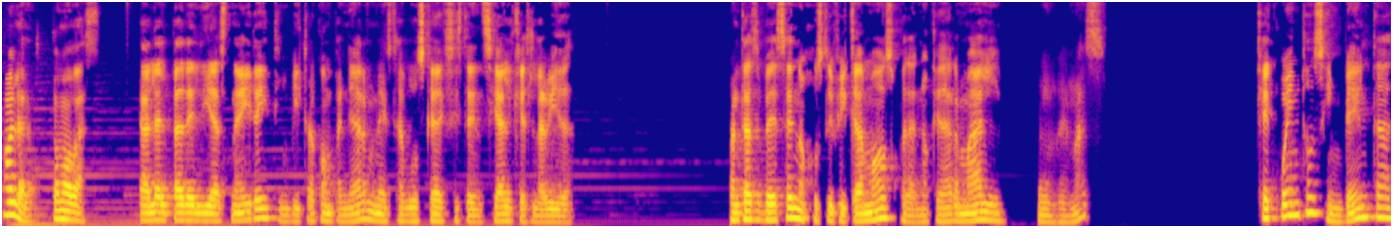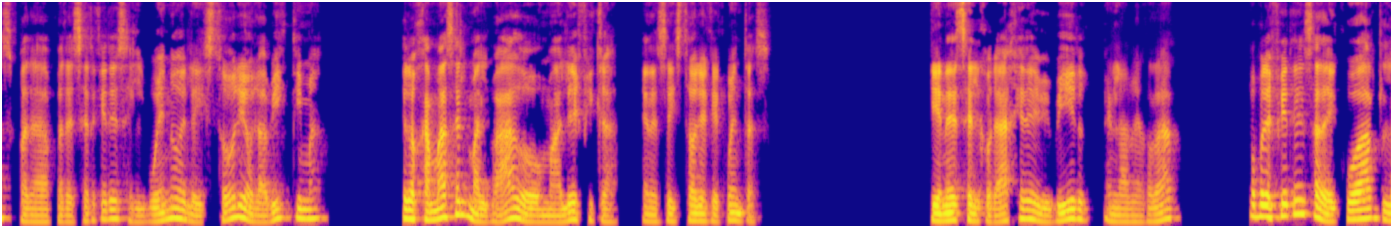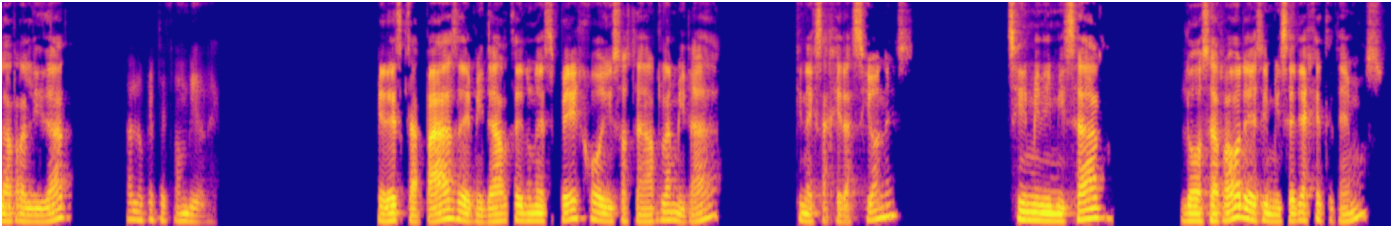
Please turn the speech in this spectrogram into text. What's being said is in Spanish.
Hola, ¿cómo vas? Habla el padre Elías Neira y te invito a acompañarme en esta búsqueda existencial que es la vida. ¿Cuántas veces nos justificamos para no quedar mal con los demás? ¿Qué cuentos inventas para parecer que eres el bueno de la historia o la víctima, pero jamás el malvado o maléfica en esa historia que cuentas? ¿Tienes el coraje de vivir en la verdad o prefieres adecuar la realidad a lo que te conviene? ¿Eres capaz de mirarte en un espejo y sostener la mirada, sin exageraciones, sin minimizar los errores y miserias que tenemos?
